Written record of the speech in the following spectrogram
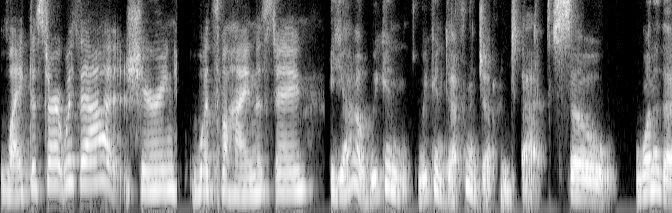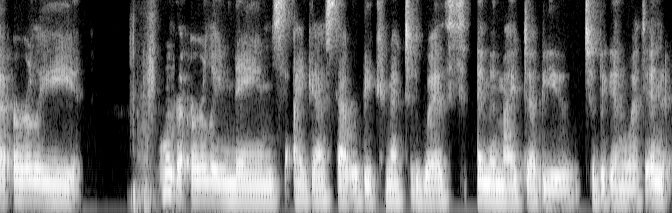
like to start with that, sharing what's behind this day? Yeah, we can we can definitely jump into that. So one of the early one of the early names, I guess, that would be connected with MMIW to begin with. And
